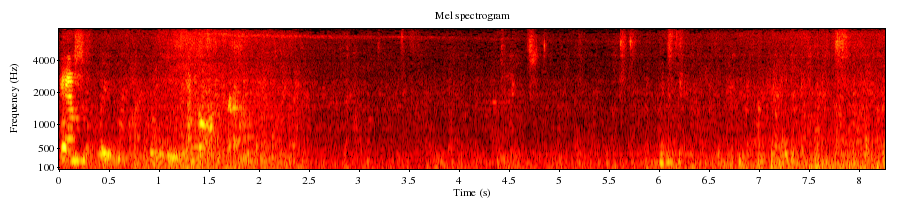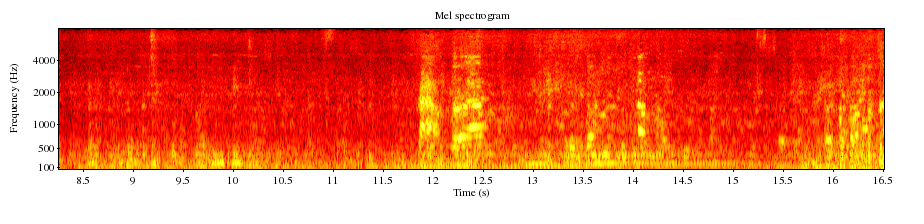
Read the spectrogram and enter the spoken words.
เกมสามตัวแล้วต้องทำ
